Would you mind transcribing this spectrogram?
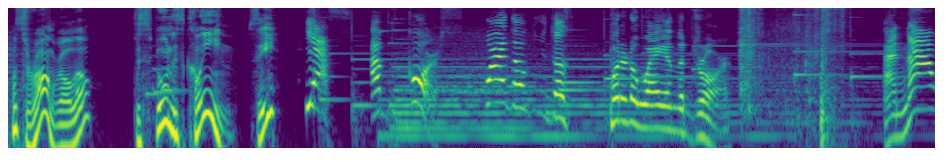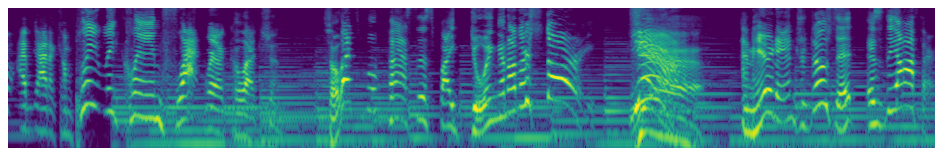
What's wrong, Rolo? The spoon is clean. See? Yes, of course. Why don't we just put it away in the drawer? And now I've got a completely clean flatware collection. So let's move past this by doing another story. Yeah! And here to introduce it is the author.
